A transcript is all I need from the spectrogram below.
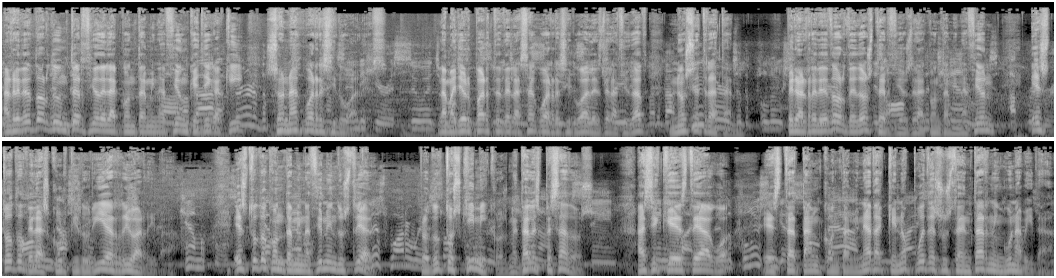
Alrededor de un tercio de la contaminación que llega aquí son aguas residuales. La mayor parte de las aguas residuales de la ciudad no se tratan, pero alrededor de dos tercios de la contaminación es todo de las curtidurías río arriba. Es todo contaminación industrial, productos químicos, metales pesados. Así que este agua está tan contaminada que no puede sustentar ninguna vida.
